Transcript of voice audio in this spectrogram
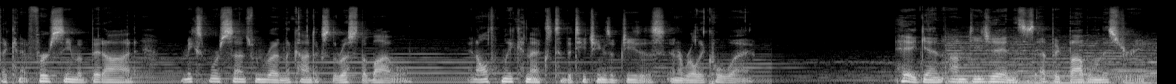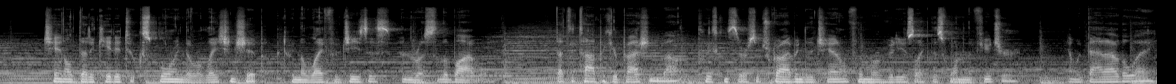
that can at first seem a bit odd, but makes more sense when read in the context of the rest of the Bible, and ultimately connects to the teachings of Jesus in a really cool way. Hey again, I'm DJ and this is Epic Bible Mystery, channel dedicated to exploring the relationship between the life of Jesus and the rest of the Bible. If that's a topic you're passionate about, please consider subscribing to the channel for more videos like this one in the future. And with that out of the way,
